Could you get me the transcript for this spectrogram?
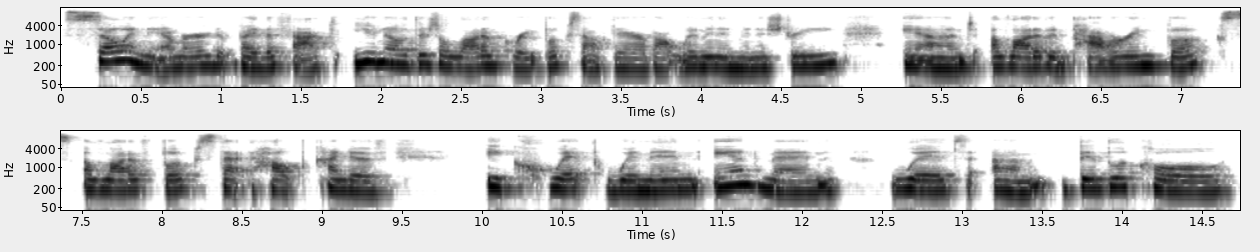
so enamored by the fact, you know, there's a lot of great books out there about women in ministry and a lot of empowering books, a lot of books that help kind of equip women and men with um, biblical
